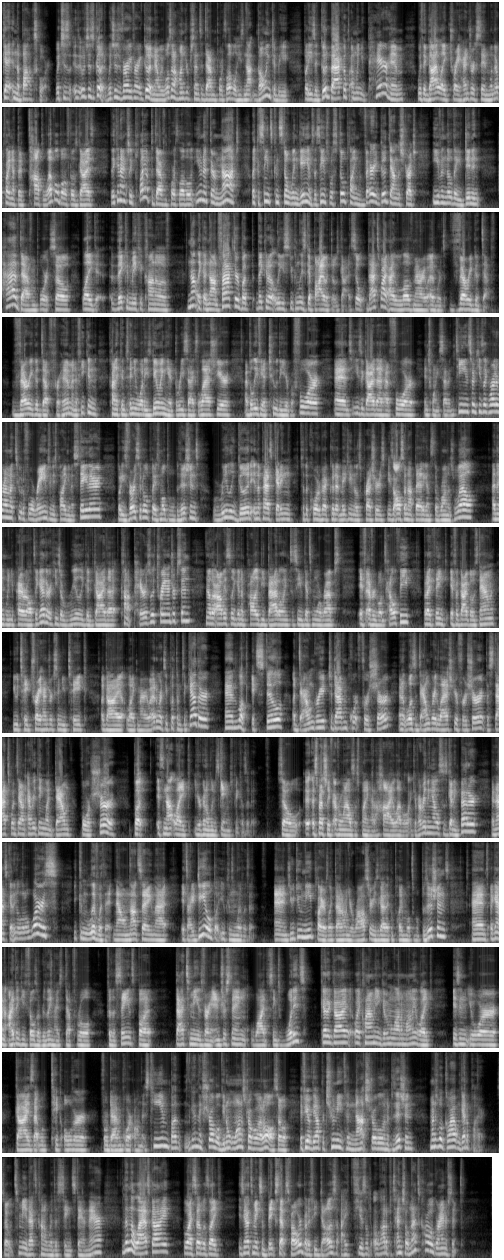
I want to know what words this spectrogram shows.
get in the box score, which is which is good, which is very very good. Now he wasn't 100% to Davenport's level. He's not going to be, but he's a good backup. And when you pair him with a guy like Trey Hendrickson, when they're playing at the top level, both those guys, they can actually play up to Davenport's level. And even if they're not, like the Saints can still win games. The Saints were still playing very good down the stretch, even though they didn't have Davenport. So like they can make it kind of not like a non-factor, but they could at least you can at least get by with those guys. So that's why I love Mario Edwards. Very good depth. Very good depth for him. And if he can kind of continue what he's doing, he had three sacks last year. I believe he had two the year before. And he's a guy that had four in 2017. So he's like right around that two to four range, and he's probably going to stay there. But he's versatile, plays multiple positions, really good in the past getting to the quarterback, good at making those pressures. He's also not bad against the run as well. I think when you pair it all together, he's a really good guy that kind of pairs with Trey Hendrickson. Now they're obviously going to probably be battling to see who gets more reps if everyone's healthy. But I think if a guy goes down, you take Trey Hendrickson, you take a guy like Mario Edwards, you put them together, and look, it's still a downgrade to Davenport for sure, and it was a downgrade last year for sure. The stats went down, everything went down for sure, but it's not like you're going to lose games because of it. So, especially if everyone else is playing at a high level, like if everything else is getting better and that's getting a little worse, you can live with it. Now, I'm not saying that it's ideal, but you can live with it. And you do need players like that on your roster. He's a guy that can play multiple positions. And again, I think he fills a really nice depth role for the Saints, but that to me is very interesting why the Saints wouldn't get a guy like Clowney and give him a lot of money. Like, isn't your guys that will take over for Davenport on this team? But again, they struggled. You don't want to struggle at all. So if you have the opportunity to not struggle in a position, might as well go out and get a player. So to me, that's kind of where the Saints stand there. And then the last guy who I said was like, he's going to have to make some big steps forward, but if he does, I, he has a, a lot of potential, and that's Carl Granderson.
